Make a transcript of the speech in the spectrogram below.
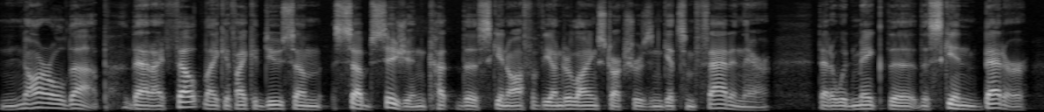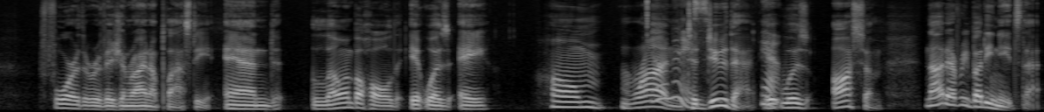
gnarled up that I felt like if I could do some subcision, cut the skin off of the underlying structures and get some fat in there, that it would make the, the skin better for the revision rhinoplasty. And lo and behold, it was a home run oh, nice. to do that. Yeah. It was awesome. Not everybody needs that.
